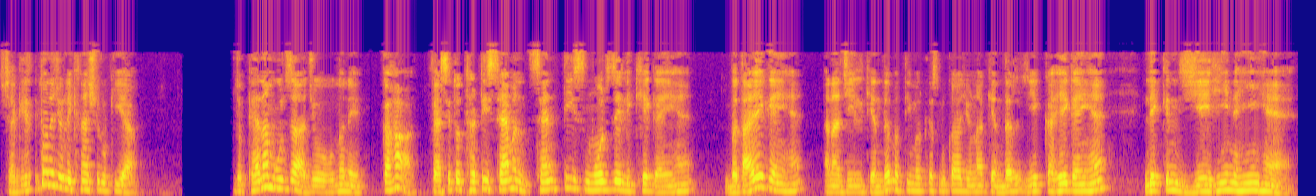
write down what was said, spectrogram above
شاگردوں نے جو لکھنا شروع کیا، جو پہلا موجزہ جو انہوں نے کہا، ویسے تو تھرٹی سیون سینتیس موجزے لکھے گئے ہیں، بتائے گئے ہیں۔ اناجیل کے اندر، متی مرکز لکا یونا کے اندر یہ کہے گئے ہیں، لیکن یہی نہیں ہے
